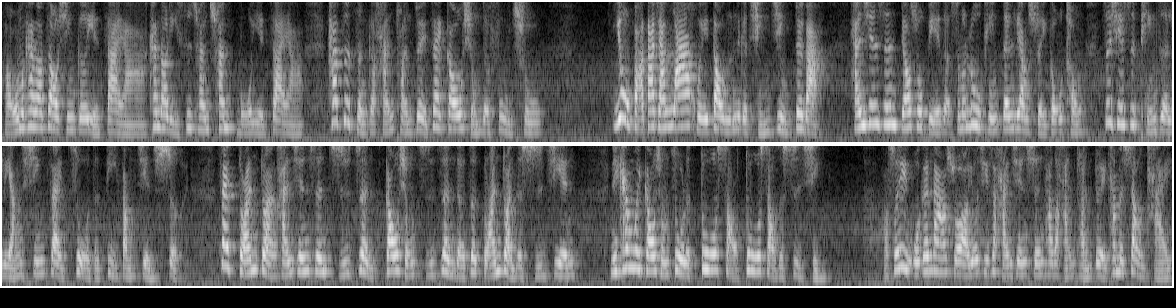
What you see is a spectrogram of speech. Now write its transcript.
好，我们看到赵兴哥也在啊，看到李四川川博也在啊，他这整个韩团队在高雄的付出，又把大家拉回到了那个情境，对吧？韩先生不要说别的，什么路平灯亮水沟通，这些是凭着良心在做的地方建设，在短短韩先生执政高雄执政的这短短的时间，你看为高雄做了多少多少的事情。啊，所以我跟大家说啊，尤其是韩先生他的韩团队，他们上台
